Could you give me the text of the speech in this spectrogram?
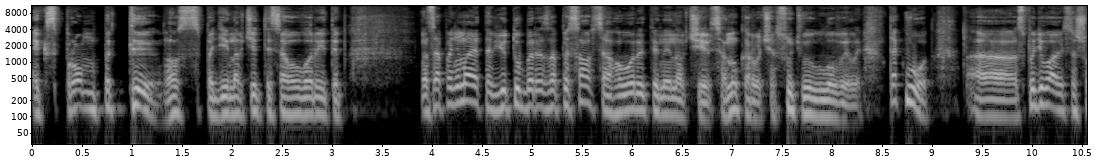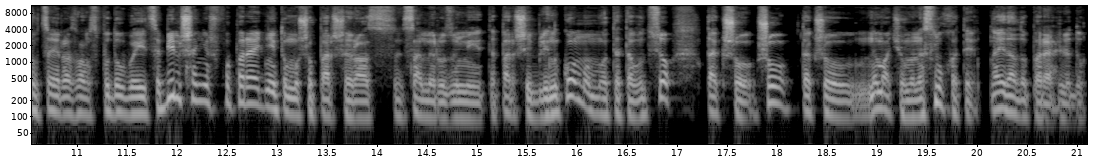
експромпти, господі, навчитися говорити. Б. Оце, понімаєте, в ютубери записався, а говорити не навчився. Ну, коротше, суть ви уловили. Так от, е, сподіваюся, що в цей раз вам сподобається більше, ніж в попередній, тому що перший раз, самі розумієте, перший блінкомом, от це от все. Так що, що, так що нема чого мене слухати, найда до перегляду.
